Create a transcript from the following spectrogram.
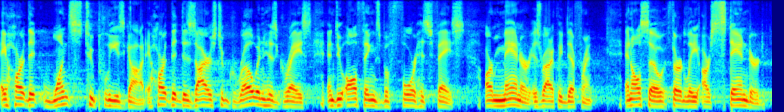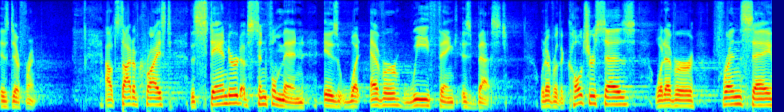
a heart that wants to please God, a heart that desires to grow in His grace and do all things before His face. Our manner is radically different. And also, thirdly, our standard is different. Outside of Christ, the standard of sinful men is whatever we think is best. Whatever the culture says, whatever friends say,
